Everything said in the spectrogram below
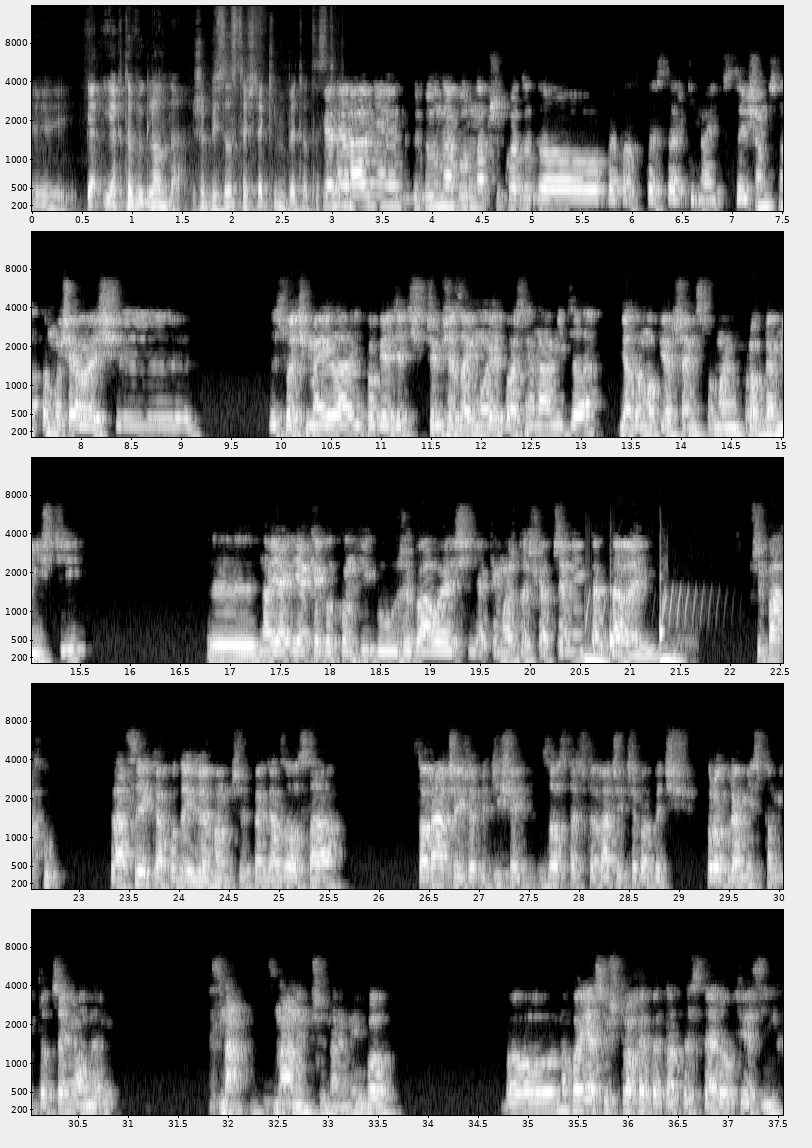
Y, jak, to wygląda, żeby zostać takim beta testerem? Generalnie, gdy był nabór na przykład do beta testerki na X1000, no to musiałeś y, wysłać maila i powiedzieć, czym się zajmujesz właśnie na Amidze. Wiadomo, pierwszeństwo mają programiści. Y, no, jak, jakiego konfigu używałeś, jakie masz doświadczenie i tak dalej. W przypadku klasyka podejrzewam, czy Pegasusa, to raczej, żeby dzisiaj zostać, to raczej trzeba być programistą i to cenionym, zna, znanym przynajmniej, bo, bo, no bo jest już trochę beta testerów, jest ich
